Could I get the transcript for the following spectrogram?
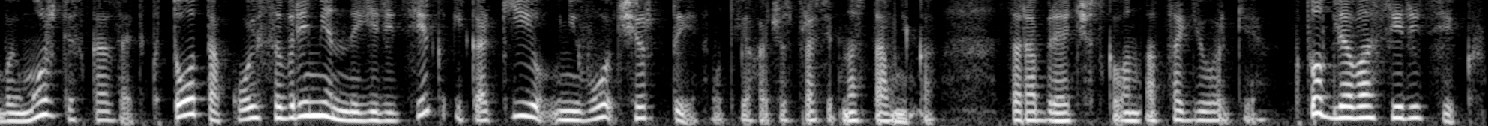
вы можете сказать, кто такой современный еретик и какие у него черты? Вот я хочу спросить наставника старообрядческого отца Георгия. Кто для вас еретик?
